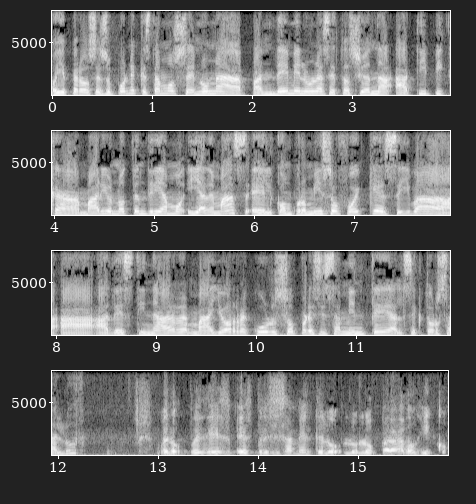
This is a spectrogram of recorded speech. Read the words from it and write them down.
Oye, pero se supone que estamos en una pandemia, en una situación atípica, Mario, no tendríamos, y además el compromiso fue que se iba a, destinar mayor recurso precisamente al sector salud. Bueno, pues es, precisamente lo, paradójico,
